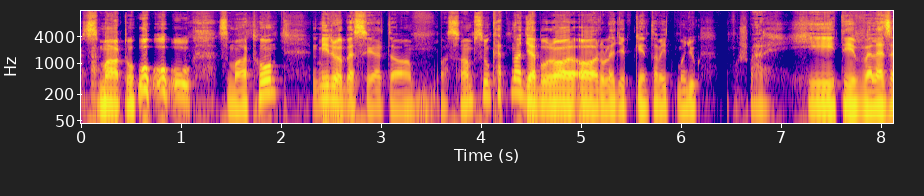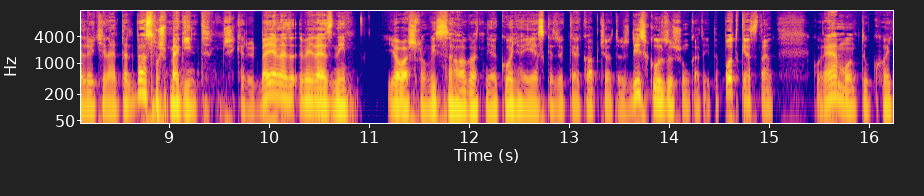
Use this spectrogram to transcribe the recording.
smart home, hú, hú, smart home. Miről beszélt a, a Samsung? Hát nagyjából arról egyébként, amit mondjuk most már 7 évvel ezelőtt jelentett be, azt most megint sikerült bejelezni, javaslom visszahallgatni a konyhai eszközökkel kapcsolatos diskurzusunkat itt a podcasten, akkor elmondtuk, hogy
